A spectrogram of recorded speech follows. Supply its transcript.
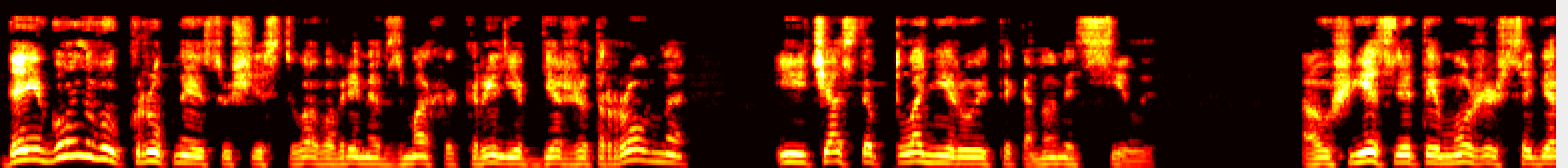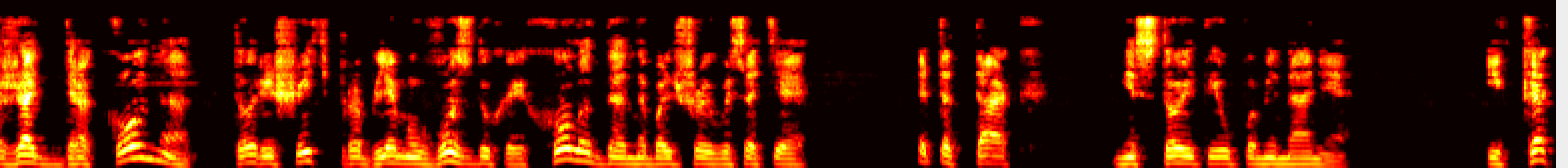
Да и голову крупные существа во время взмаха крыльев держат ровно и часто планируют экономить силы. А уж если ты можешь содержать дракона, то решить проблему воздуха и холода на большой высоте – это так, не стоит и упоминания. И как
